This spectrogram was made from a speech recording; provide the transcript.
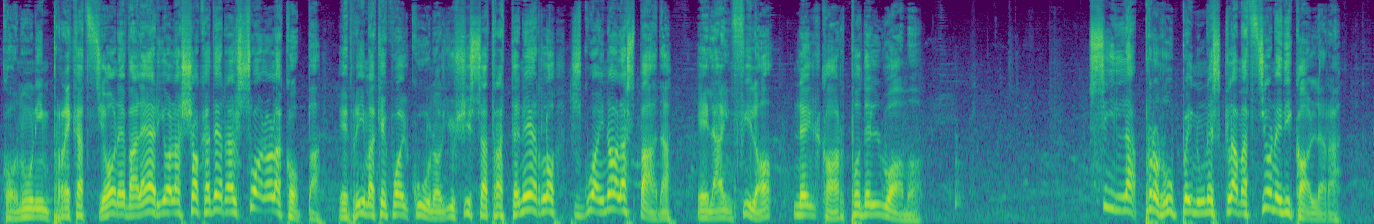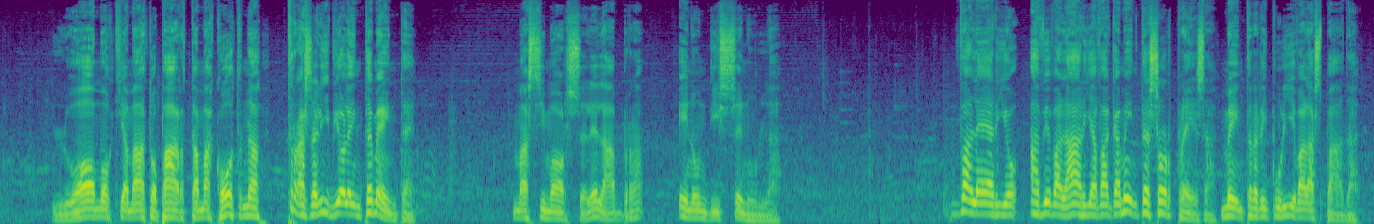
Con un'imprecazione Valerio lasciò cadere al suolo la coppa e prima che qualcuno riuscisse a trattenerlo sguainò la spada e la infilò nel corpo dell'uomo. Silla proruppe in un'esclamazione di collera. L'uomo chiamato Parta Makotna trasalì violentemente, ma si morse le labbra e non disse nulla. Valerio aveva l'aria vagamente sorpresa mentre ripuliva la spada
